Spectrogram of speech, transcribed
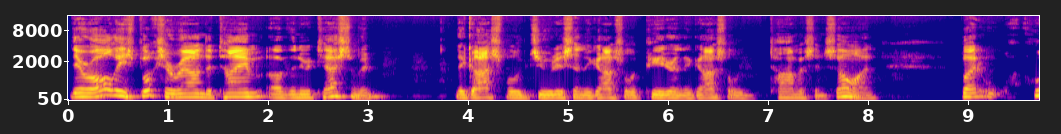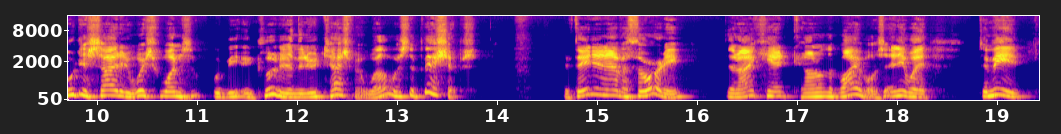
There were all these books around the time of the New Testament the Gospel of Judas and the Gospel of Peter and the Gospel of Thomas and so on. But who decided which ones would be included in the New Testament? Well, it was the bishops. If they didn't have authority, then I can't count on the Bibles. Anyway, to me,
